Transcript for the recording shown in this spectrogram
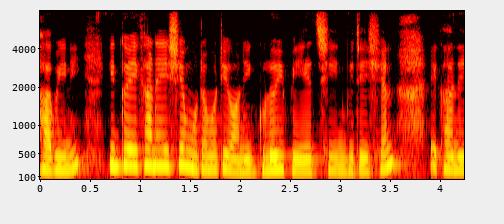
ভাবিনি। কিন্তু এখানে এসে মোটামুটি অনেকগুলোই পেয়েছি ইনভিটেশন এখানে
